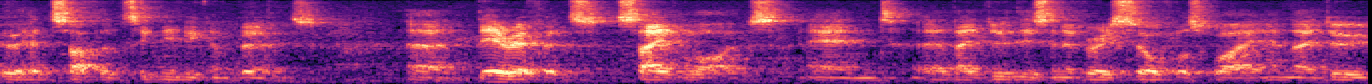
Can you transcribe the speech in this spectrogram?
who had suffered significant burns. Uh, their efforts save lives, and uh, they do this in a very selfless way, and they do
